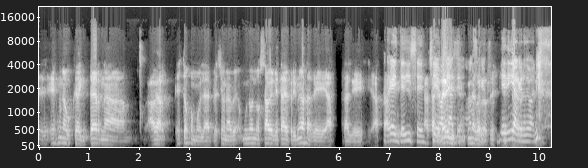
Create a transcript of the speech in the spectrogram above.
Eh, es una búsqueda interna. A ver, esto es como la depresión. ver, Uno no sabe que está deprimido hasta que hasta que hasta, Hasta que te dice, hasta che, que te dicen, ¿no? una Hace cosa que- así. 10 días que no te bañas.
